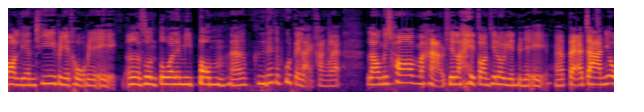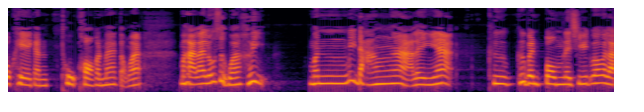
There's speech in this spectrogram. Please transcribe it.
ตอนเรียนที่ปริญญาโทกับปริญญาเอกเออส่วนตัวเลยมีปมนะคือได้จะพูดไปหลายครั้งแล้ว เราไม่ชอบมหาวิทยาลัยตอนที่เราเรียนปริญญาเอกนะแต่อาจารย์นี่โอเคกันถูกคอกันมากแต่ว่า มหาลัยรู้สึกว่าเฮ้ยมันไม่ดังอะอะไรเงี้ย คือคือเป็นปมในชีวิตว่าเวลา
